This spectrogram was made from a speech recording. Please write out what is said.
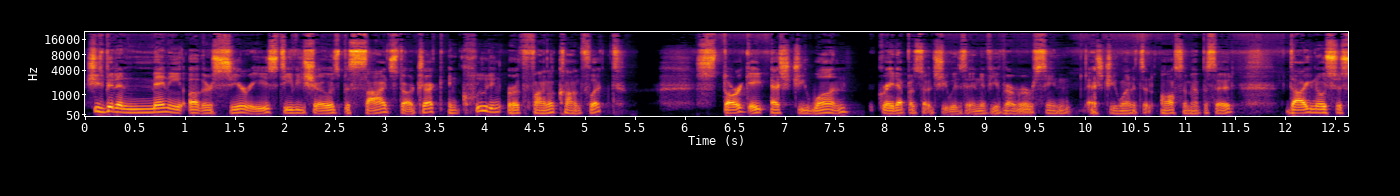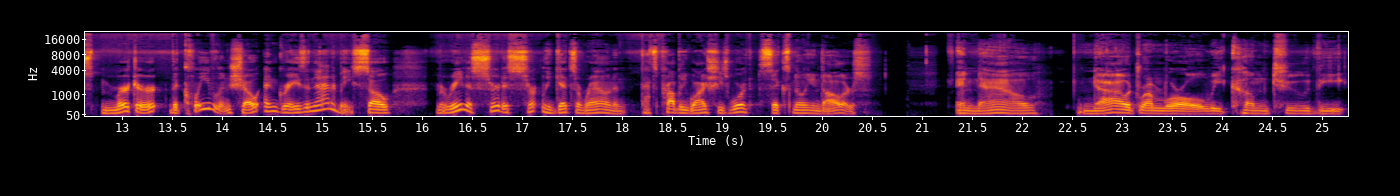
She's been in many other series, TV shows besides Star Trek, including Earth Final Conflict, Stargate SG 1, great episode she was in. If you've ever seen SG1, it's an awesome episode. Diagnosis Murder, The Cleveland Show, and Grey's Anatomy. So Marina Sirtis certainly gets around, and that's probably why she's worth $6 million. And now, now, drum roll, we come to the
